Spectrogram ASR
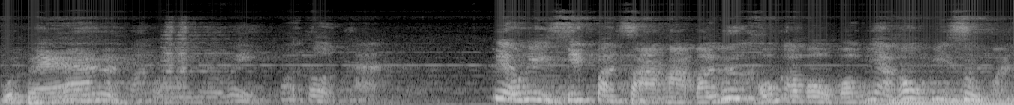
ขุนแผนขอโทษค่ะเดี๋ยวนี้สิบปันสาหาบาลือเขากระบอกบอกเมียเขามีสุมัน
